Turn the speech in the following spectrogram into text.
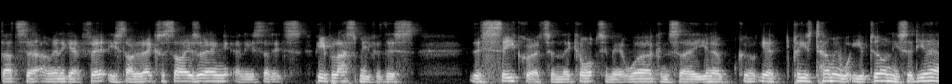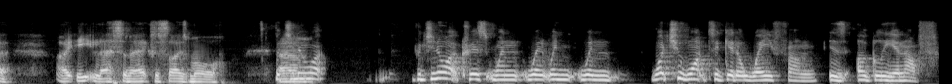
that's it. I'm going to get fit. He started exercising, and he said it's. People ask me for this this secret, and they come up to me at work and say, you know, yeah, please tell me what you've done. He said, yeah, I eat less and I exercise more. But um, you know um, what? But you know what, Chris? When when when when what you want to get away from is ugly enough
